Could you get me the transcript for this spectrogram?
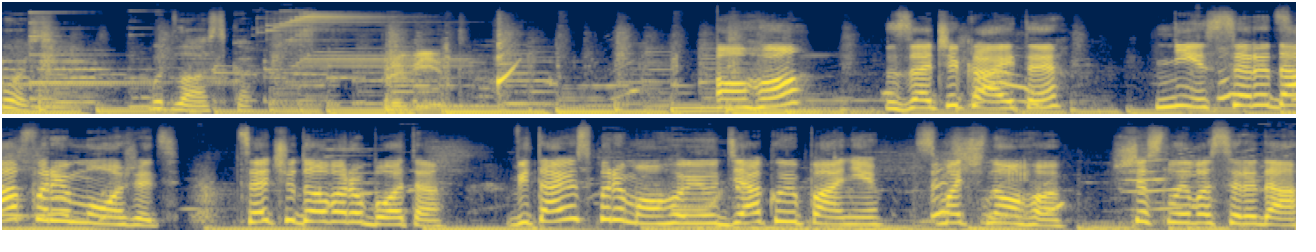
Ось, будь ласка. Привіт. Ого, зачекайте. Ні, середа переможець. Це чудова робота. Вітаю з перемогою. Дякую, пані. Смачного. Щаслива середа.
